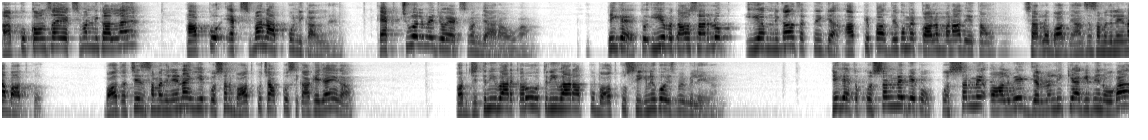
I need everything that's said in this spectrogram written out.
आपको कौन सा एक्स वन निकालना है? आपको एक्स वन आपको निकालना है। एक्चुअल में जो एक्स वन जा रहा होगा। ठीक है? तो ये बताओ सर लोग, ये हम निकाल सकते हैं क्या? आपके पास देखो मैं कॉलम बना देता हूँ। सर लोग बहुत ध्यान से समझ लेना बात को। बहुत अच्छे से समझ लेना, ये क्वेश्चन बहुत कुछ आपको सिखा के जाएगा। और जितनी बार करो, उतनी बार आपको बहुत कुछ सीखने को इसमें मिलेगा। ठीक है? तो क्वेश्चन में देखो क्वेश्चन में ऑलवेज जनरली क्या गिवन होगा?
